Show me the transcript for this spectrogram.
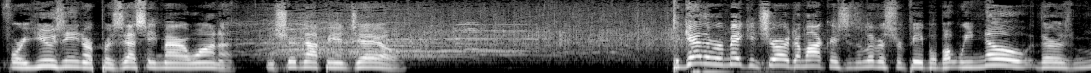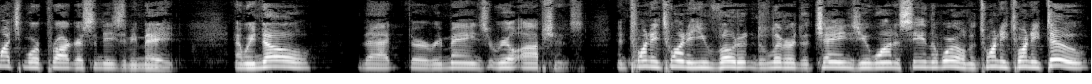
for using or possessing marijuana. You should not be in jail. Together, we're making sure our democracy delivers for people, but we know there's much more progress that needs to be made. And we know that there remains real options. In 2020, you voted and delivered the change you want to see in the world. In 2022,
